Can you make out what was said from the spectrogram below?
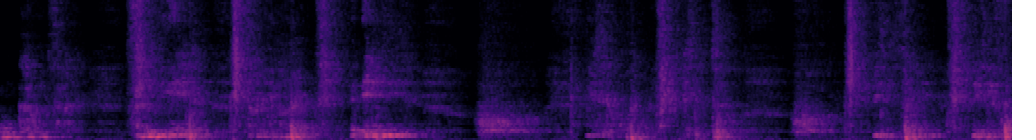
78, 79, 80. 81, 82, 83, 84,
